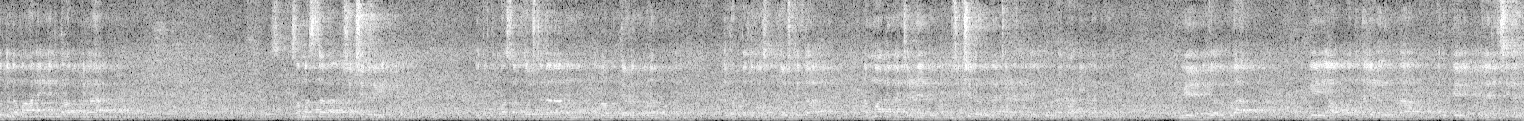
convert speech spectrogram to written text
ಇವತ್ತು ನಮ್ಮ ಆನೆಕಲ್ ತಾಲೂಕಿನ ಸಮಸ್ತ ಶಿಕ್ಷಕರಿಗೆ ಇವತ್ತು ತುಂಬ ಸಂತೋಷದಿಂದ ನಾನು ಅವರ ಹುದ್ದೆಗಳನ್ನು ಕೂಡ ನೋಡಿದೆ ಎಲ್ಲರೂ ಕೂಡ ತುಂಬ ಸಂತೋಷದಿಂದ ನಮ್ಮ ದಿನಾಚರಣೆಯಲ್ಲಿ ನಮ್ಮ ಶಿಕ್ಷಕರ ದಿನಾಚರಣೆಯಲ್ಲಿ ಕೂಡ ಭಾಗಿಗಳಾಗಿದ್ದಾರೆ ನಿಮಗೆ ನಿಜವಾಗ್ಲೂ ಕೂಡ ನಿಮಗೆ ಯಾವ ಪದದಲ್ಲಿ ಹೇಳಿದ್ರು ಕೂಡ ಅದಕ್ಕೆ ಬೆಲೆ ಸಿಗಲ್ಲ.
